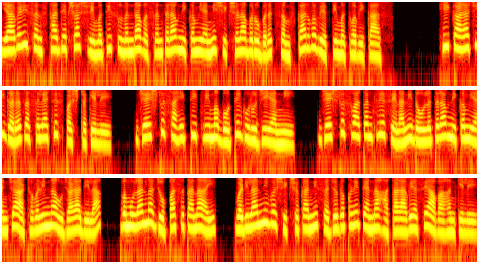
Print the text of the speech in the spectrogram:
यावेळी संस्थाध्यक्षा श्रीमती सुनंदा वसंतराव निकम यांनी शिक्षणाबरोबरच संस्कार व व्यक्तिमत्व विकास ही काळाची गरज असल्याचे स्पष्ट केले. ज्येष्ठ साहित्यिक विम बोते गुरुजी यांनी ज्येष्ठ स्वातंत्र्य सेनानी दौलतराव निकम यांच्या आठवणींना उजाळा दिला व मुलांना जोपासताना आई वडिलांनी व शिक्षकांनी सजगपणे त्यांना हाताळावे असे आवाहन केले.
